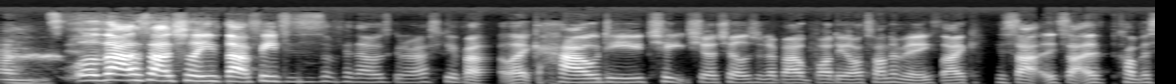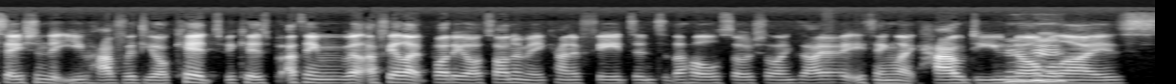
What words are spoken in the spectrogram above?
hands. Well, that's actually that feeds into something I was going to ask you about. Like, how do you teach your children about body autonomy? Like, is that is that a conversation that you have with your kids? Because I think I feel like body autonomy kind of feeds into the whole social anxiety thing. Like, how do you Mhm. normalize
